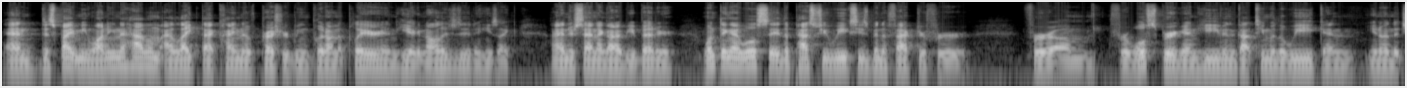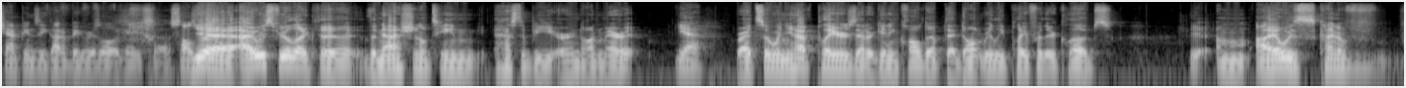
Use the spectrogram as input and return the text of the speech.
And despite me wanting to have him, I like that kind of pressure being put on a player, and he acknowledged it, and he's like, "I understand, I gotta be better." One thing I will say, the past few weeks, he's been a factor for, for um for Wolfsburg, and he even got Team of the Week, and you know in the Champions League got a big result against uh, Salzburg. Yeah, I always feel like the the national team has to be earned on merit, yeah, right? So when you have players that are getting called up that don't really play for their clubs, yeah, um, I always kind of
